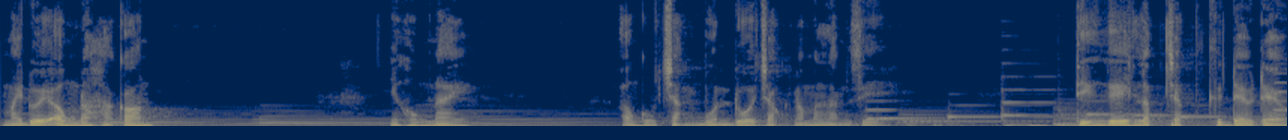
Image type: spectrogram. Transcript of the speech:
Mày đuổi ông đó hả con? Nhưng hôm nay, ông cũng chẳng buồn đùa chọc nó mà làm gì. Tiếng ghế lập chập cứ đều đều,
